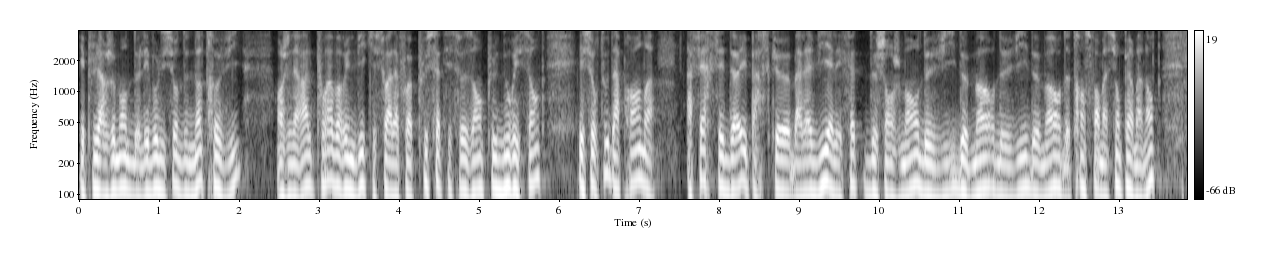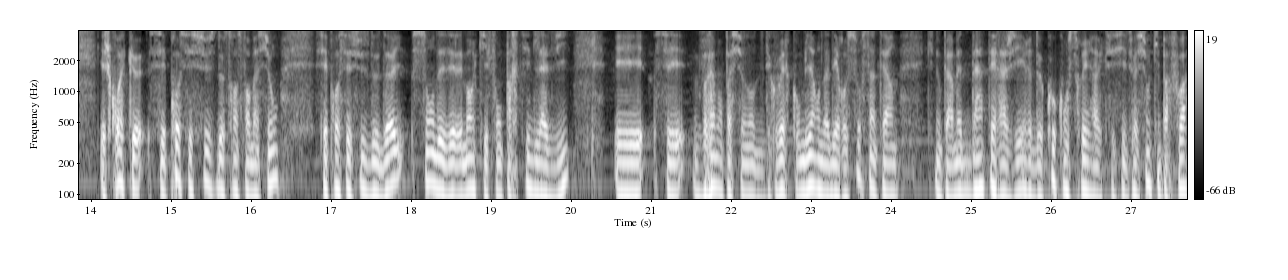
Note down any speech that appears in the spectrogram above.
et plus largement de l'évolution de notre vie en général pour avoir une vie qui soit à la fois plus satisfaisante, plus nourrissante et surtout d'apprendre à faire ses deuils parce que bah, la vie elle est faite de changements, de vie, de mort, de vie, de mort, de transformation permanente. Et je crois que ces processus de transformation, ces processus de deuil sont des éléments qui font partie de la vie et c'est vraiment passionnant de découvrir combien on a des ressources internes qui nous permettent d'interagir et de co-construire avec ces situations qui parfois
